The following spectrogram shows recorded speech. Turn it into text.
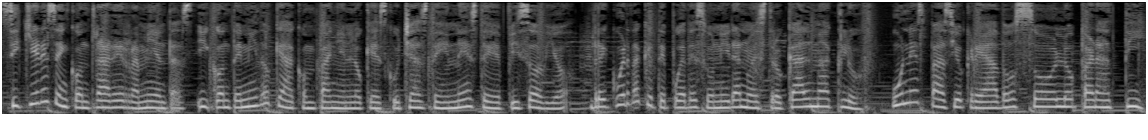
Si quieres encontrar herramientas y contenido que acompañen lo que escuchaste en este episodio, recuerda que te puedes unir a nuestro Calma Club, un espacio creado solo para ti,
